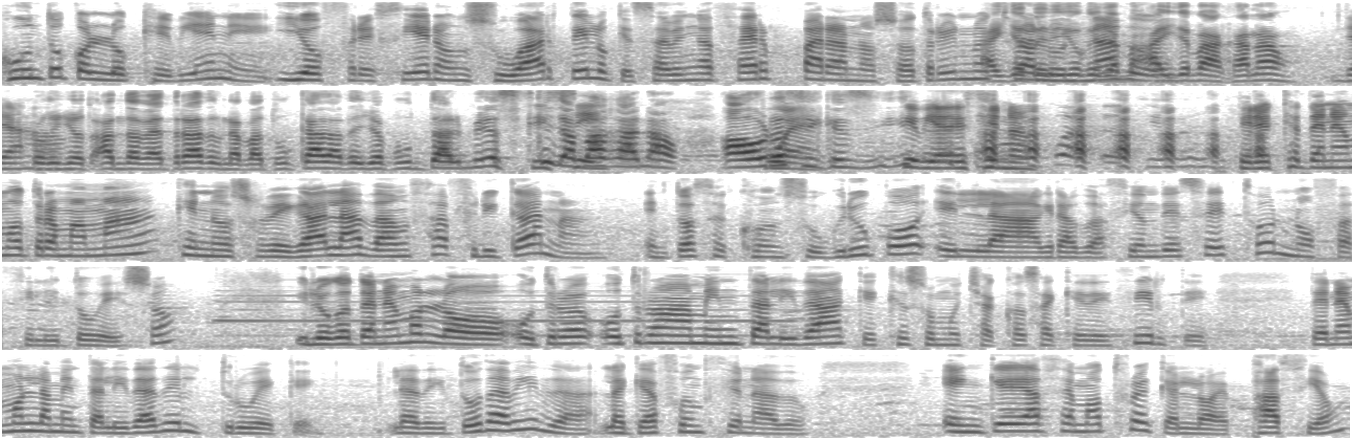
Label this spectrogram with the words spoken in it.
junto con los que vienen y ofrecieron su arte, lo que saben hacer para nosotros y nuestro ahí ya alumnado. ahí ya me has ganado. Porque yo ando detrás de una batucada de yo apuntarme, así que ya me has ganado. Ahora sí que sí. Te voy a decir no. Pero es que tenemos otra mamá que nos regala danza africana. Entonces, con su grupo, en la graduación de sexto, nos facilitó eso. Y luego tenemos lo, otro, otra mentalidad, que es que son muchas cosas que decirte. Tenemos la mentalidad del trueque la de toda vida, la que ha funcionado. ¿En qué hacemos trueques? En los espacios.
